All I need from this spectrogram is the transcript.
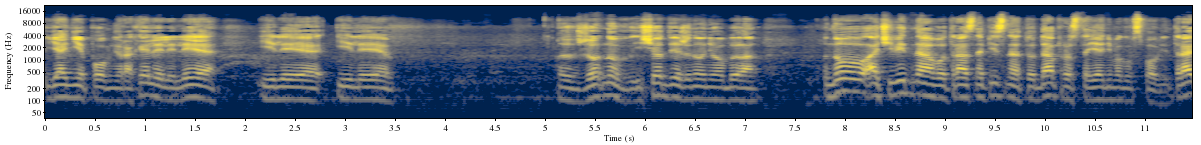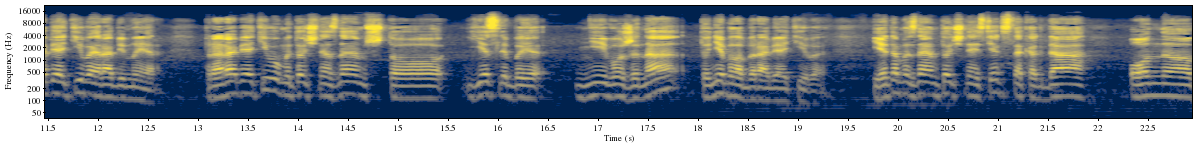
я не помню, Рахель или Лея, или, или ну, еще две жены у него было. Ну, очевидно, вот раз написано, то да, просто я не могу вспомнить. Раби Атива и Раби Мейер. Про Раби Ативу мы точно знаем, что если бы не его жена, то не было бы Раби Атива. И это мы знаем точно из текста, когда он э,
